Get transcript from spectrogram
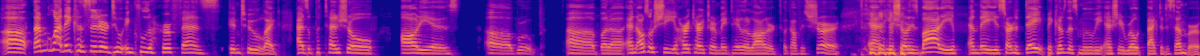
uh, uh, I'm glad they considered to include her fans into like as a potential audience uh group. Uh, but uh, and also she, her character made Taylor Lautner took off his shirt, and he showed his body, and they started to date because of this movie. And she wrote "Back to December,"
